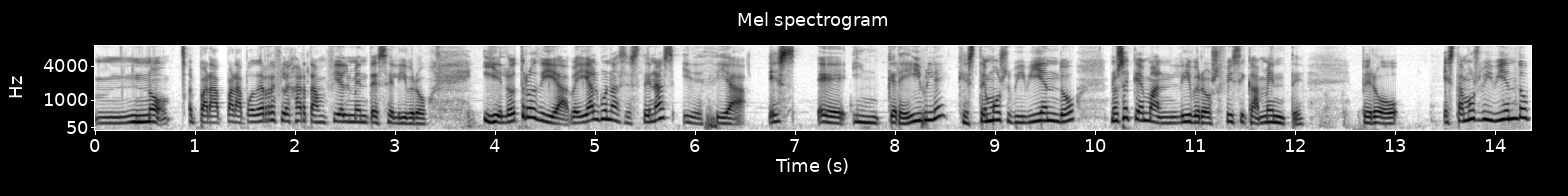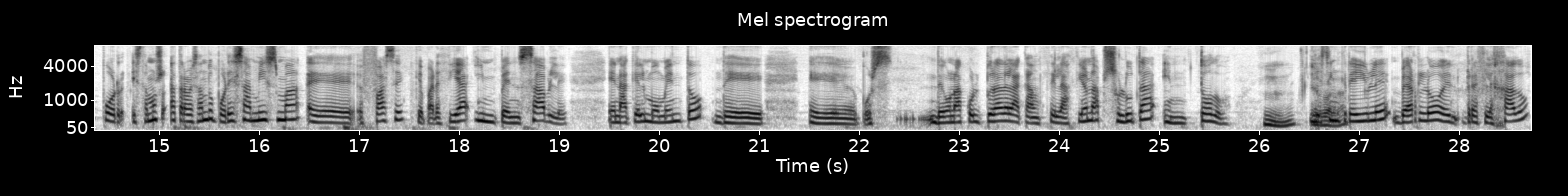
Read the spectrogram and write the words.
Mm, No, para, para poder reflejar tan fielmente ese libro. Y el otro día veía algunas escenas y decía, es eh, increíble que estemos viviendo, no se queman libros físicamente, pero estamos viviendo por, estamos atravesando por esa misma eh, fase que parecía impensable en aquel momento de, eh, pues, de una cultura de la cancelación absoluta en todo. Mm, y es, increíble verlo reflejado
